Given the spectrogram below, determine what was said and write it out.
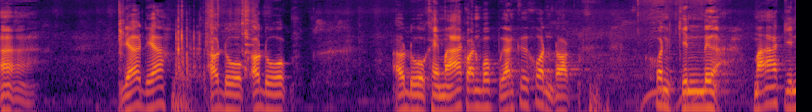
อ่าเดี๋ยวเดี๋ยวเอาดูก เอาดูก เอาดูกให้หมาก่อนบ่เปลืองคือคนดอก คนกินเนื้อหมากิน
